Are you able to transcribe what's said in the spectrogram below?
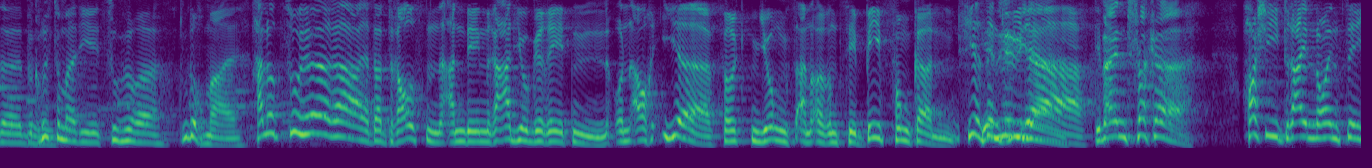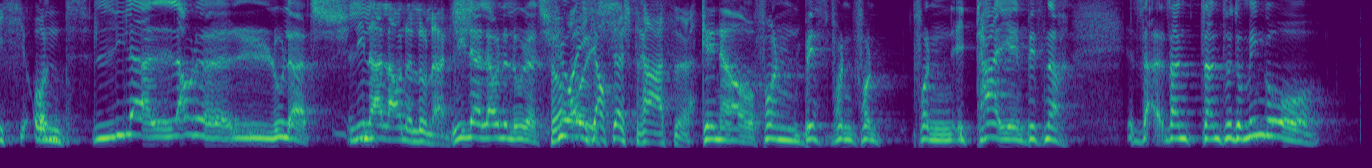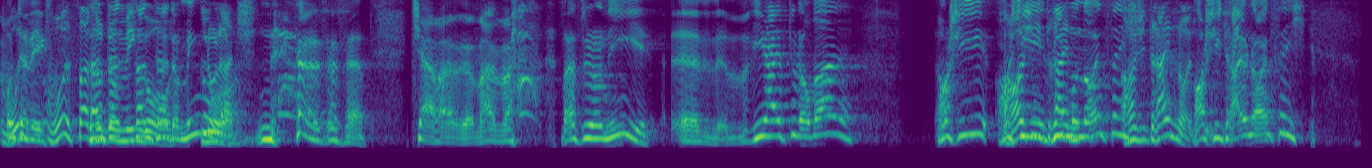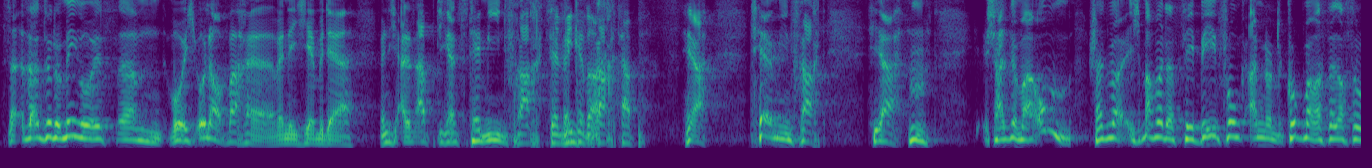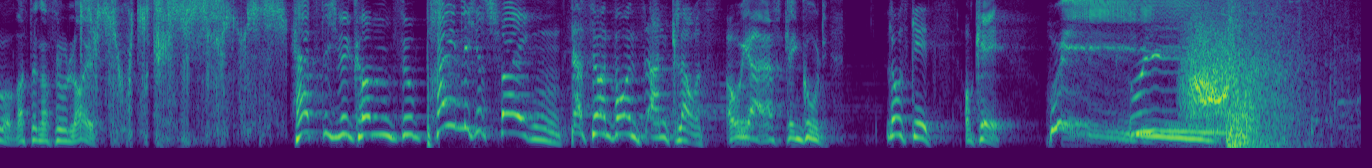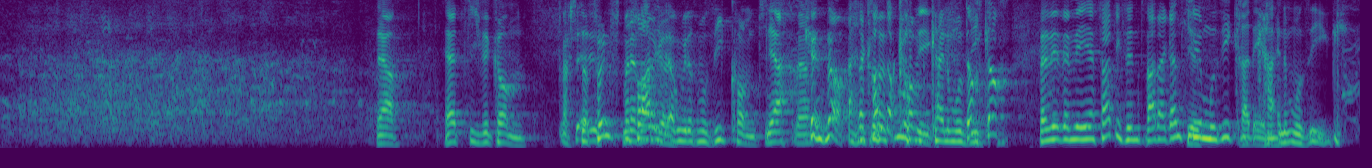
Äh, begrüß doch mal die Zuhörer, du doch mal. Hallo Zuhörer da draußen an den Radiogeräten und auch ihr verrückten Jungs an euren CB-Funkern. Hier, Hier sind wir wieder Die beiden Trucker. Hoshi93 und, Lila Laune Lulatsch. Lila Laune Lulatsch. Lila Laune Lulatsch. Für, euch auf der Straße. Genau, von bis von, von, von Italien bis nach Sa San, Santo Domingo Wo unterwegs. Ist, wo ist Santo Domingo? Santo Domingo. Lulatsch. Das ist, äh, tja, wa- wa- wa- warst du noch nie? Äh, wie heißt du noch mal? Hoshi? Hoshi, Hoshi drei- 97? Hoshi 93. Hoshi 93? Sa Santo Domingo ist, ähm, wo ich Urlaub mache, wenn ich hier mit der, wenn ich alles ab, die ganze Terminfracht, Terminfracht. weggebracht habe. Ja, Terminfracht. Ja, hm. Schalten wir mal um. Schalten wir, ich mach mal das CB-Funk an und guck mal, was da noch so, was da noch so läuft. Herzlich willkommen zu Peinliches Schweigen. Das hören wir uns an, Klaus. Oh ja, das klingt gut. Los geht's. Okay. Hui. Ja, herzlich willkommen zur fünften man Folge. irgendwie, dass Musik kommt. Ja, genau. Also, da kommt doch kommt Musik. keine Musik. Doch, doch. Wenn wir, wenn wir hier fertig sind, war da ganz viel Hier ist Musik gerade eben. Keine Musik.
